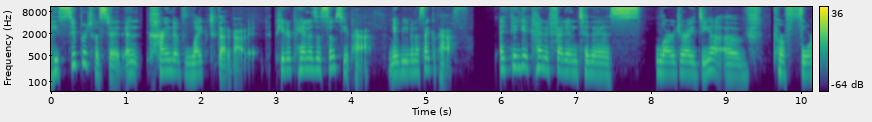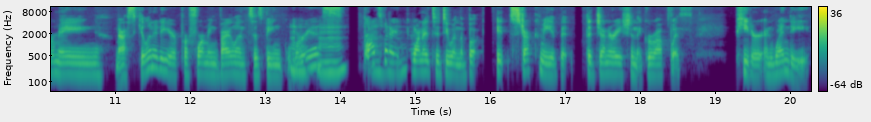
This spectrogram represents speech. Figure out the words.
He's super twisted and kind of liked that about it. Peter Pan is a sociopath, maybe even a psychopath. I think it kind of fed into this larger idea of performing masculinity or performing violence as being glorious. Mhm. That's what I wanted to do in the book. It struck me that the generation that grew up with Peter and Wendy,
